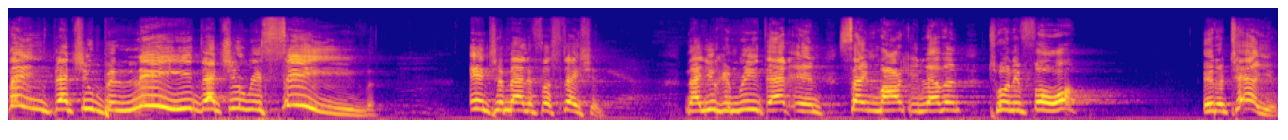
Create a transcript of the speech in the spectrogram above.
things that you believe that you receive into manifestation. Now you can read that in St. Mark 11 24. It'll tell you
